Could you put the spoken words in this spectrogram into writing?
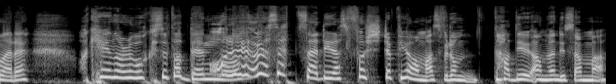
sånn derre Ok, nå har du vokst ut av den. det, och jag har sett så här, deras första pyjamas, för de hade ju, använde ju samma.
